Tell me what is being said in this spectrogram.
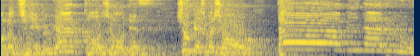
このチームが登場です。紹介しましょう。ターミナル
